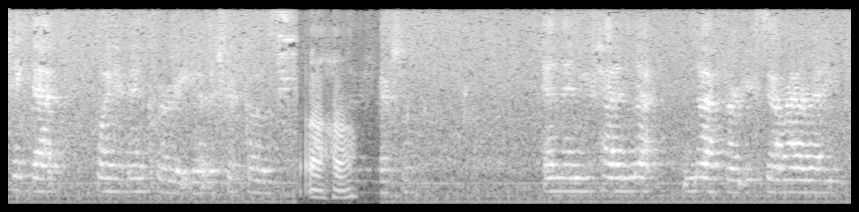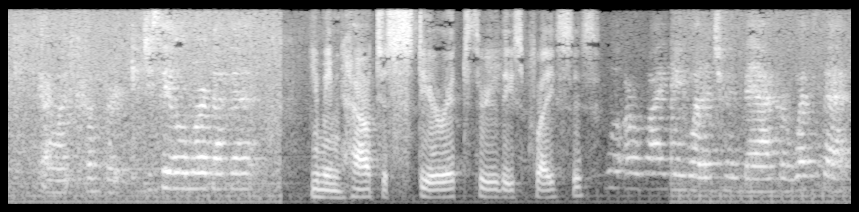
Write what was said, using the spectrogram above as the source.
take that point of inquiry, you know, the trip goes Uh huh. direction. And then you've had enough, enough or you say, all right, already, I want comfort. Could you say a little more about that? You mean how to steer it through these places? Well, or why do you want to turn back, or what's that,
